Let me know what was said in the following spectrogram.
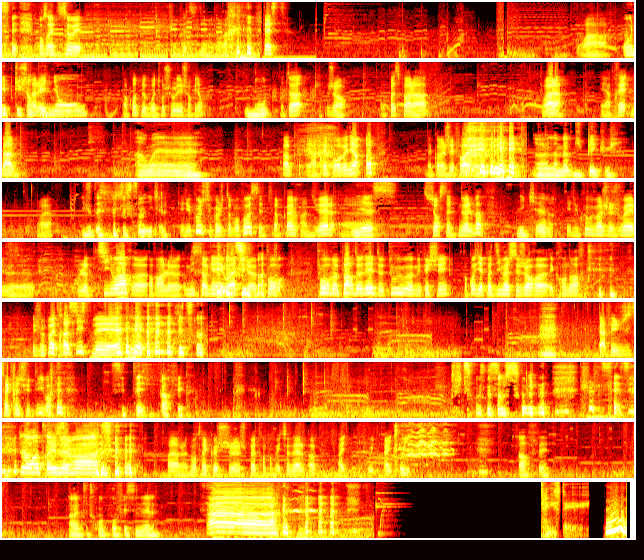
pour être sauvé. J'ai pas d'idée maintenant là. Test. Waouh. Oh, les petits champignons. Par contre, le bruit est trop chelou des champignons. Bon. Et toi, genre, on passe par là. Voilà. Et après, bam. Ah ouais. Hop. Et après, pour revenir, hop. D'accord, là, je l'ai foiré, mais... Euh, la map du PQ. voilà. C'est nickel. Et du coup, ce que je te propose, c'est de faire quand même un duel euh, Yes. sur cette nouvelle map. Nickel. Et du coup, moi, je jouais le, le petit noir, euh, enfin, le Mr. Game Watch euh, pour, pour me pardonner de tous euh, mes péchés. Par contre, il n'y a pas d'image, c'est genre euh, écran noir. je veux pas être raciste, mais... Putain. T'as fait une sacrée chute libre. C'était parfait. Putain, ça me saoule. Je rentre chez moi. Voilà, je vais te montrer que je, je peux être un professionnel. Hop, aïe, oui, aïe, oui. Parfait. Ah ouais, t'es trop professionnel. Ah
